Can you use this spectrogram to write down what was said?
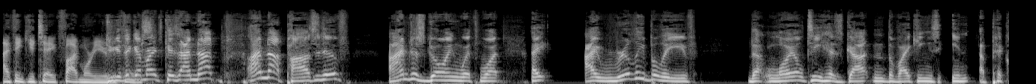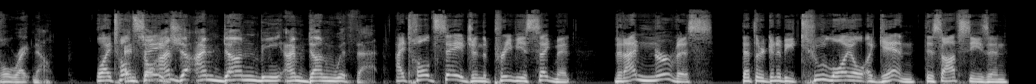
I think you take five more years. Do you think Harris. I'm right? Because I'm not. I'm not positive. I'm just going with what I. I really believe that loyalty has gotten the Vikings in a pickle right now. Well, I told and Sage, so I'm, I'm done being I'm done with that. I told Sage in the previous segment that I'm nervous that they're going to be too loyal again this offseason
